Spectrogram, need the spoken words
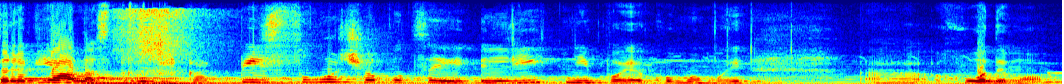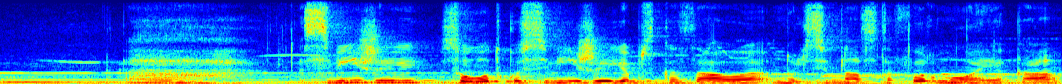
дерев'яна стружка, пісочок оцей літній, по якому ми ходимо. Свіжий, солодко-свіжий, я б сказала, 0,17 формула, яка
